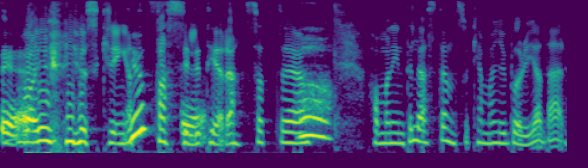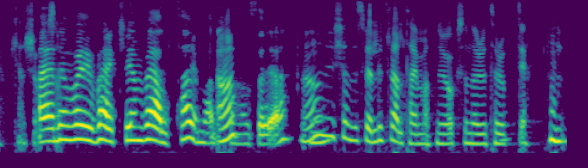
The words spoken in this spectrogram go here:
det. var ju just kring att just facilitera. Det. Så att, eh, har man inte läst den så kan man ju börja där kanske också. Nej, den var ju verkligen vältajmad ja. kan man säga. Mm. Ja, det kändes väldigt vältajmat nu också när du tar upp det.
